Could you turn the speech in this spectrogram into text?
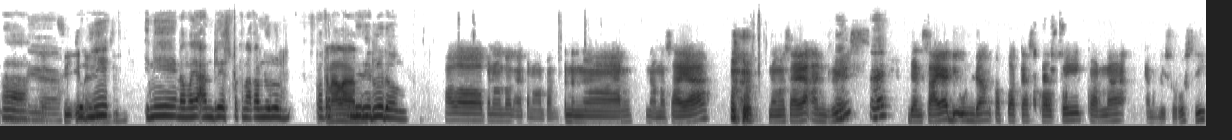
Nah, Iya. Siin jadi ini namanya Andres, perkenalkan dulu. Perkenalan. diri dulu dong. Halo penonton, eh penonton, pendengar. Nama saya, nama saya Andris. Eh, Dan saya diundang ke podcast Coffee karena emang disuruh sih.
